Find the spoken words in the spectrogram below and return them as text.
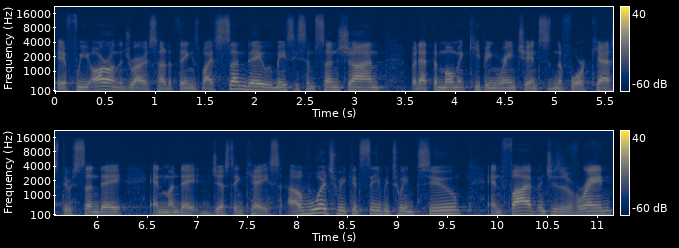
if we are on the drier side of things, by Sunday, we may see some sunshine, but at the moment, keeping rain chances in the forecast through Sunday and Monday, just in case, of which we could see between two and five inches of rain,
